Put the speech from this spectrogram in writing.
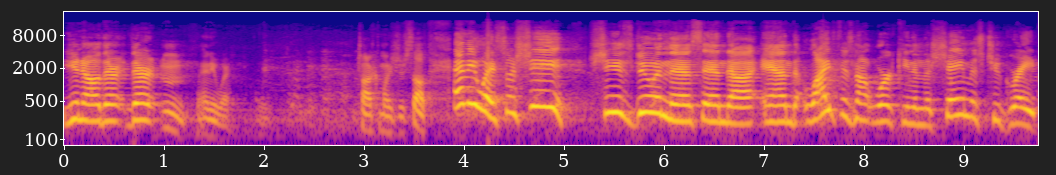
you know, they're they're mm, anyway. Talk amongst yourself. Anyway, so she she's doing this, and uh, and life is not working, and the shame is too great.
